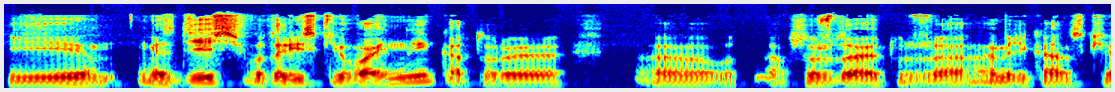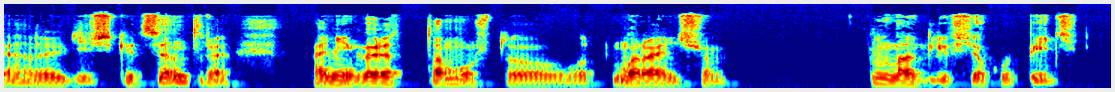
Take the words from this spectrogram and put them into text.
И здесь вот риски войны, которые э, вот, обсуждают уже американские аналитические центры, они говорят тому, что вот мы раньше могли все купить, э,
